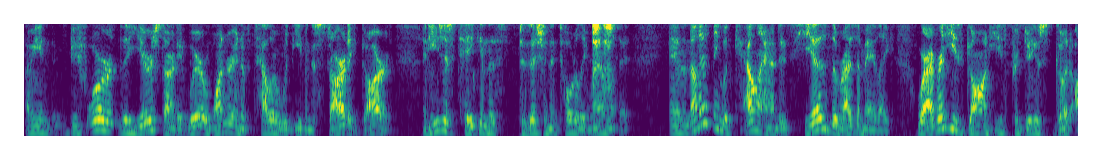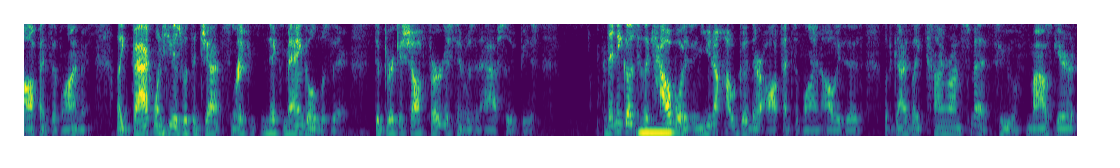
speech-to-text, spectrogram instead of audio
I mean, before the year started, we were wondering if Teller would even start at guard, and he's just taken this position and totally ran mm-hmm. with it. And another thing with Callahan is he has the resume. Like wherever he's gone, he's produced good offensive linemen. Like back when he was with the Jets, right. Nick Nick Mangold was there. D'Brickashaw Ferguson was an absolute beast. Then he goes to the Cowboys, and you know how good their offensive line always is with guys like Tyron Smith, who Myles Garrett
